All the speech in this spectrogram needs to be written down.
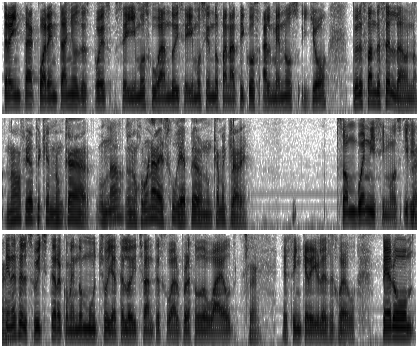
30, 40 años después seguimos jugando y seguimos siendo fanáticos, al menos yo. ¿Tú eres fan de Zelda o no? No, fíjate que nunca, a lo mejor una vez jugué, pero nunca me clavé. Son buenísimos. Y si tienes el Switch, te recomiendo mucho, ya te lo he dicho antes, jugar Breath of the Wild. Sí. Es increíble ese juego. Pero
